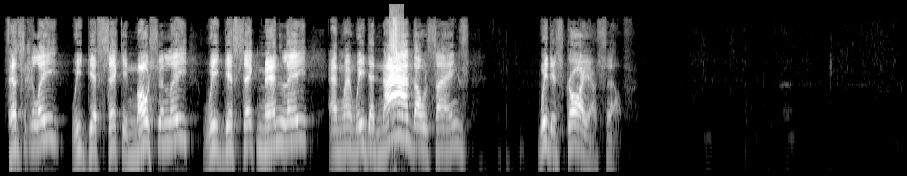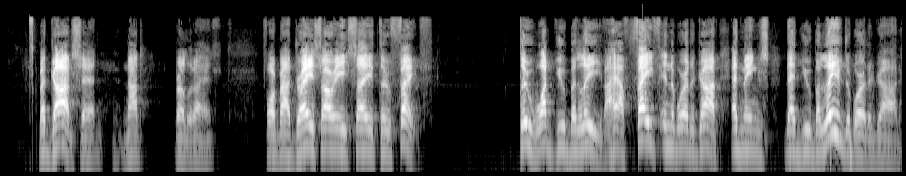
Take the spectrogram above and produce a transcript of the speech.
physically, we get sick emotionally, we get sick mentally, and when we deny those things, we destroy ourselves. But God said, not Brother Vance, for by grace are ye saved through faith, through what you believe. I have faith in the Word of God. That means that you believe the Word of God,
